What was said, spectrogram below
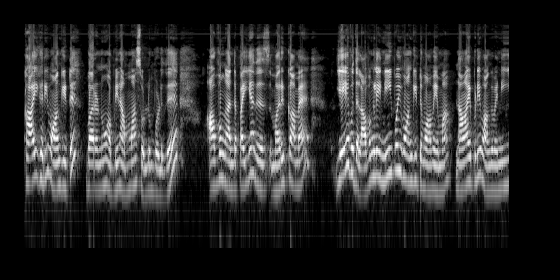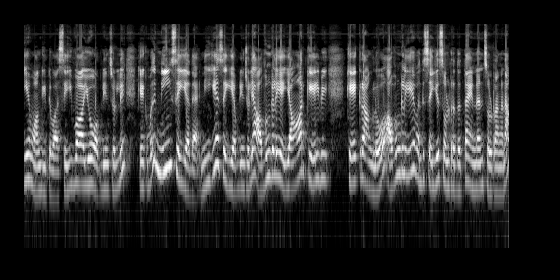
காய்கறி வாங்கிட்டு வரணும் அப்படின்னு அம்மா சொல்லும் பொழுது அவங்க அந்த பையன் அதை மறுக்காமல் ஏவுதல் அவங்களே நீ போய் வாங்கிட்டு வாவேம்மா நான் எப்படி வாங்குவேன்? நீயே வாங்கிட்டு வா செய்வாயோ? அப்படின்னு சொல்லி கேட்கும்போது நீ செய்யாத நீயே செய்ய அப்படின்னு சொல்லி அவங்களையே யார் கேள்வி கேட்குறாங்களோ அவங்களையே வந்து செய்ய சொல்கிறது தான் என்னன்னு சொல்கிறாங்கன்னா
